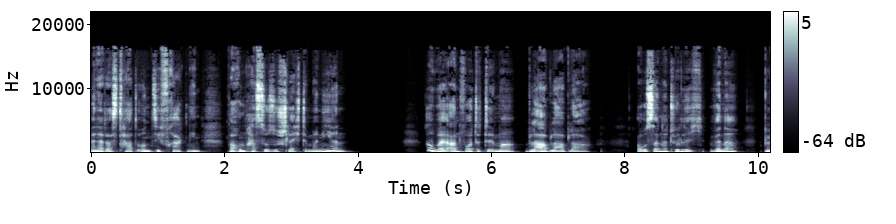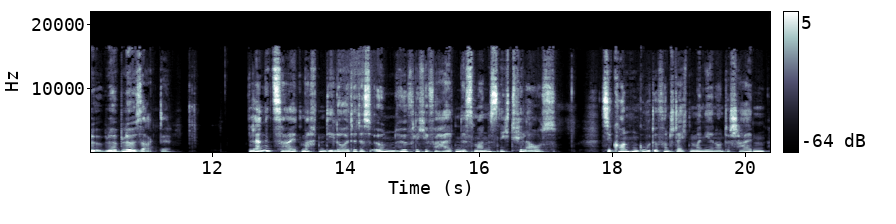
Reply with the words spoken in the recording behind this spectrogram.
wenn er das tat, und sie fragten ihn, warum hast du so schlechte Manieren? Aber er antwortete immer bla bla bla Außer natürlich, wenn er blö blö blö sagte. Lange Zeit machten die Leute das unhöfliche Verhalten des Mannes nicht viel aus. Sie konnten gute von schlechten Manieren unterscheiden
